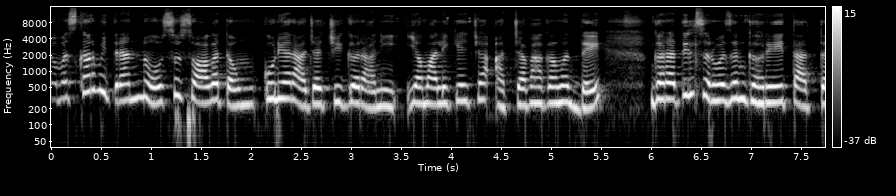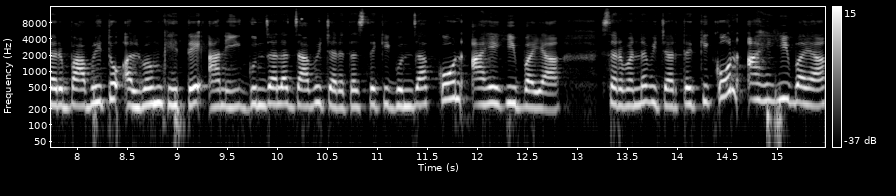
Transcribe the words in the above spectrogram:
नमस्कार मित्रांनो सुस्वागतम कुण्या राजाची गराणी या मालिकेच्या आजच्या भागामध्ये. घरातील सर्वजण घरी येतात तर बाबळी तो अल्बम घेते आणि गुंजाला जा विचारत असते की गुंजा कोण आहे ही बया? सर्वांना विचारते की कोण आहे ही बया?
